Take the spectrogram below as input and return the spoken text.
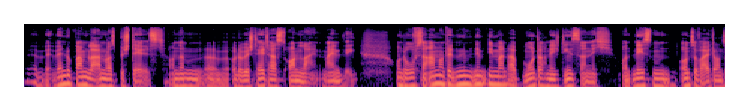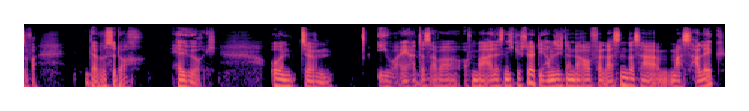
wenn du beim Laden was bestellst und dann äh, oder bestellt hast online, meinetwegen, und du rufst an und dann nimmt niemand ab, Montag nicht, Dienstag nicht und nächsten und so weiter und so fort, da wirst du doch hellhörig. Und ähm, EY hat das aber offenbar alles nicht gestört. Die haben sich dann darauf verlassen, dass Herr Masalek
